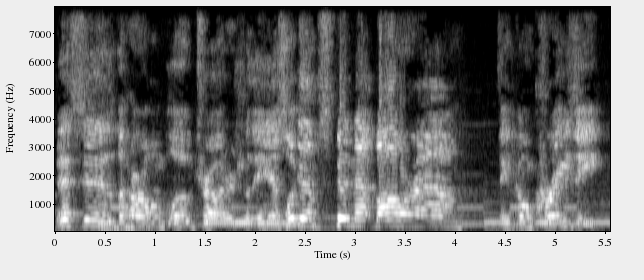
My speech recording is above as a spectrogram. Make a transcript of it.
This is the Harlem Globetrotters for the NES. Look at them spinning that ball around. They're going crazy.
